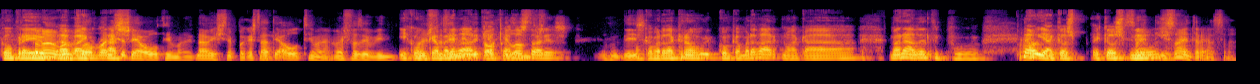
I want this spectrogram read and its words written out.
comprei não, não, a vamos levar isto até à última. Não, isto é para gastar até à última. Vamos fazer 20 E com câmara dar, que é aquelas histórias. Diz? Com câmara dar que não, com câmara dar, que não há cá mais nada. Tipo... Não, e há aqueles, aqueles isso pneus. Não, isso não interessa.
